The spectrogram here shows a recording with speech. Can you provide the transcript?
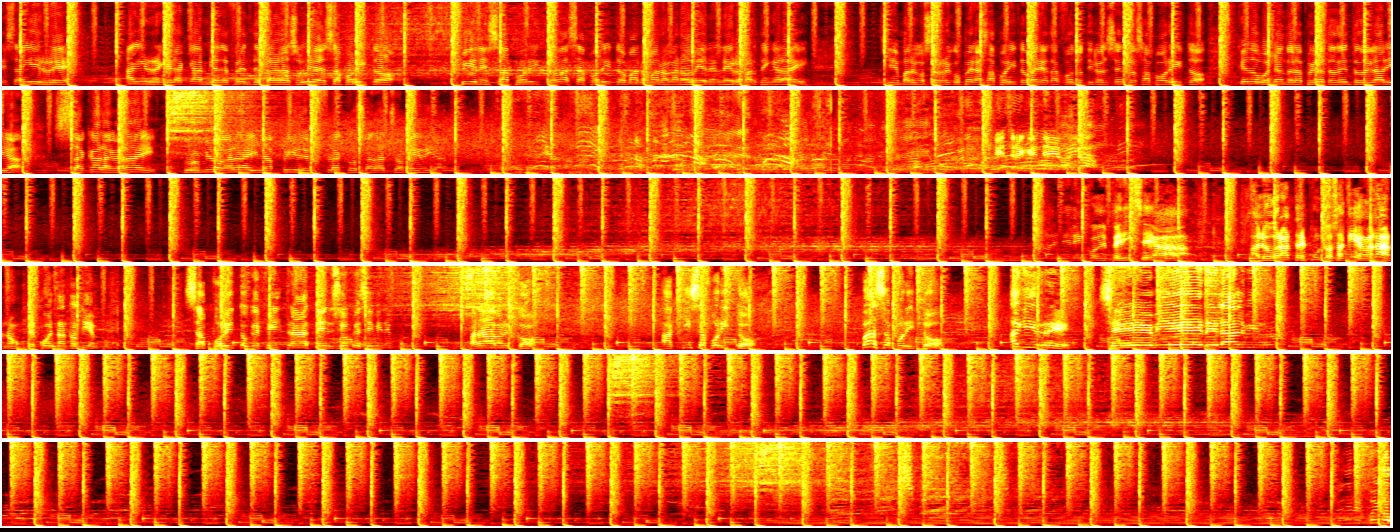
Este es Aguirre. Aguirre que la cambia de frente para la subida de Saporito. Viene Saporito, va Saporito, mano a mano. Ganó bien el negro Martín Garay. Sin embargo, se recupera Saporito, va hasta el fondo, tiró el centro Saporito. Quedó bollando la pelota dentro del área. Sacar a Garay. Durmió Garay, la pide el flaco Saracho a media. De Pericea a lograr tres puntos aquí, a ganar, ¿no? Después de tanto tiempo. Saporito que filtra, atención que se viene para Abercon. Aquí Saporito. Va Saporito. Aguirre. Se viene el Albi.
